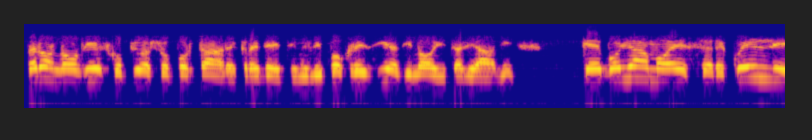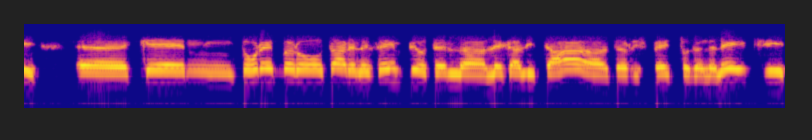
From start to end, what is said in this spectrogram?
però non riesco più a sopportare, credetemi, l'ipocrisia di noi italiani che vogliamo essere quelli eh, che mh, dovrebbero dare l'esempio della legalità, del rispetto delle leggi,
